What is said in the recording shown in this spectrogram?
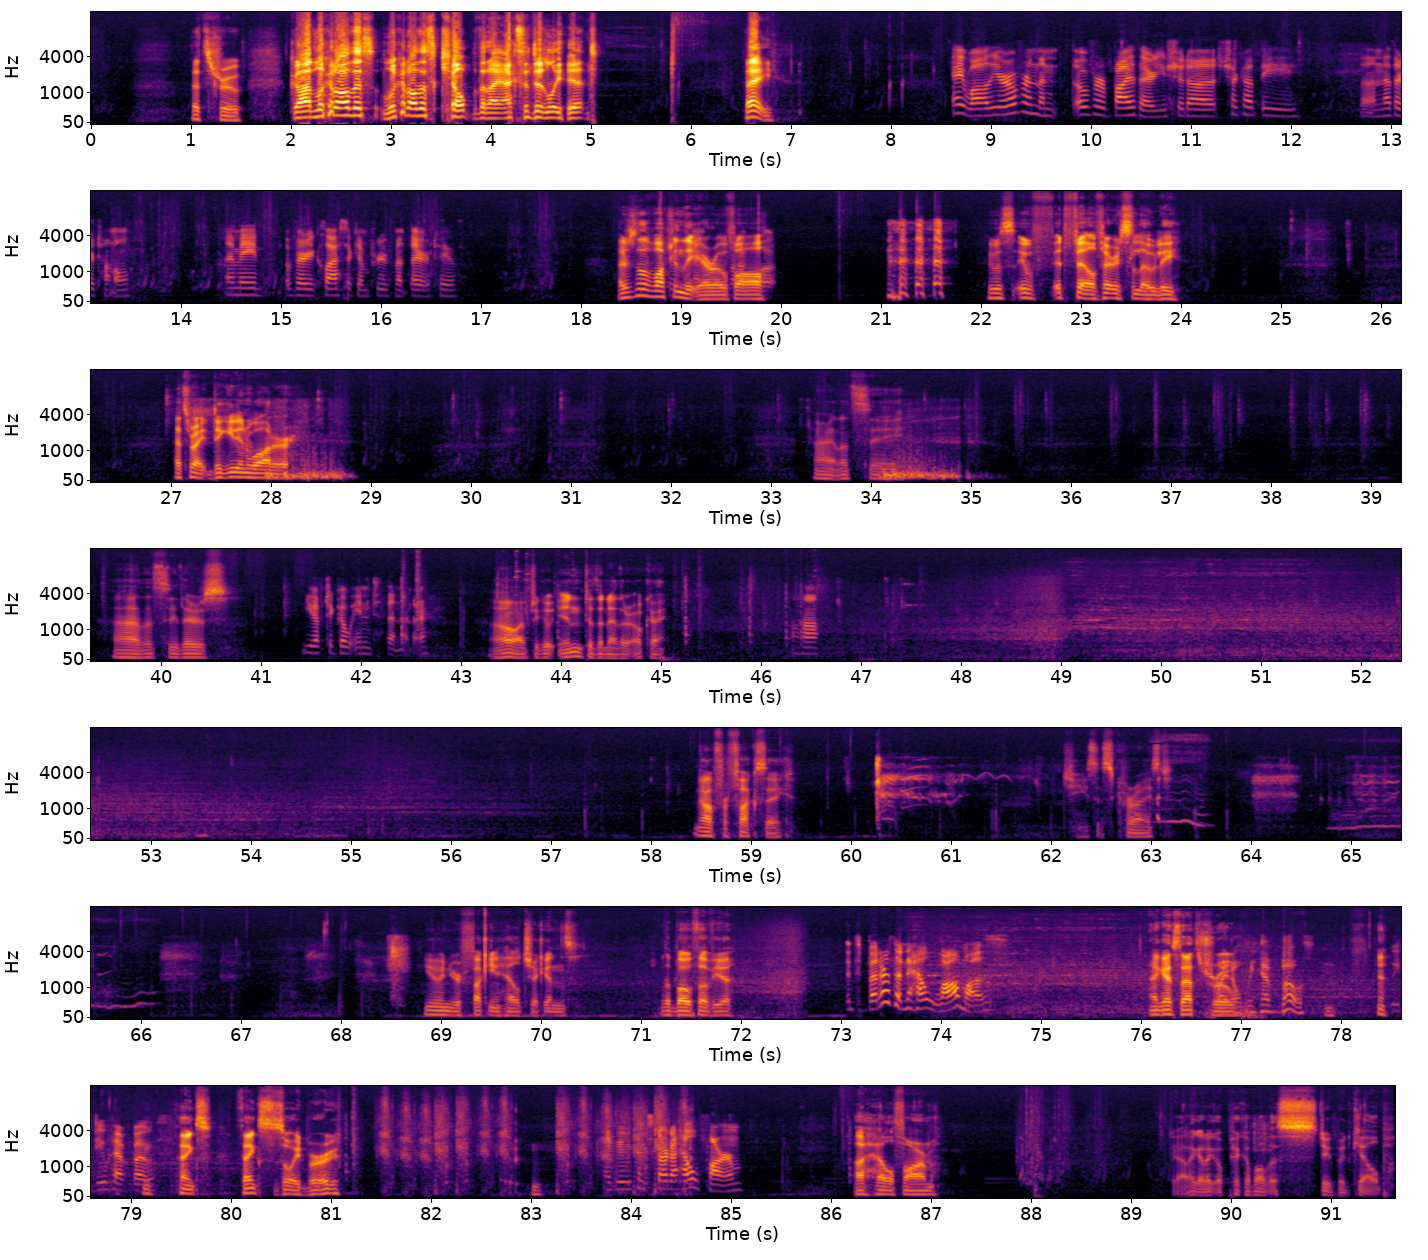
That's true. God, look at all this! Look at all this kelp that I accidentally hit. Hey, Hey, while you're over in the over by there, you should uh check out the the Nether tunnel. I made a very classic improvement there too. I just love watching the arrow fall. It was it, it fell very slowly. That's right, digging in water. All right, let's see. Uh, let's see. There's. You have to go into the Nether. Oh, I have to go into the Nether. Okay. Uh huh. Oh, for fuck's sake. Jesus Christ. You and your fucking hell chickens. The both of you. It's better than hell llamas. I guess that's Why true. don't we have both? we do have both. Thanks. Thanks, Zoidberg. Maybe we can start a hell farm. A hell farm. God, I gotta go pick up all this stupid kelp.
